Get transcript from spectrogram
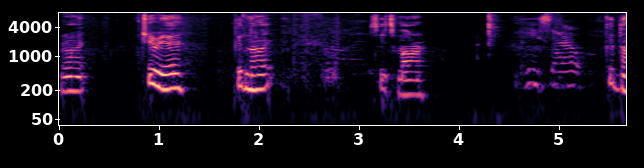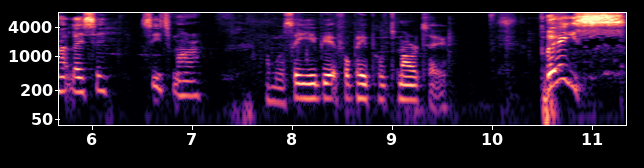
Right. Cheerio. Good night. See you tomorrow. Peace out. Good night, Lacey. See you tomorrow. And we'll see you beautiful people tomorrow too. Peace!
